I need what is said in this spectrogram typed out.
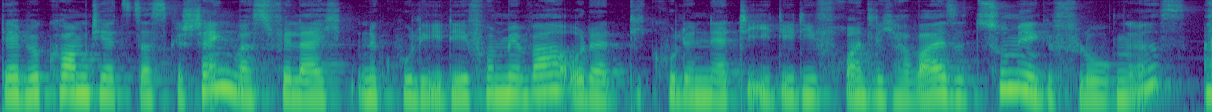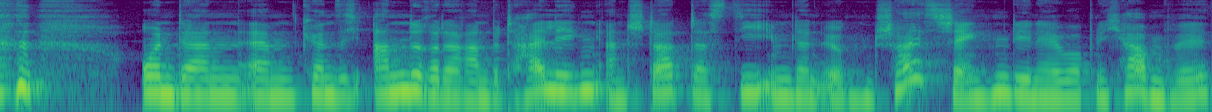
Der bekommt jetzt das Geschenk, was vielleicht eine coole Idee von mir war oder die coole, nette Idee, die freundlicherweise zu mir geflogen ist. Und dann ähm, können sich andere daran beteiligen, anstatt dass die ihm dann irgendeinen Scheiß schenken, den er überhaupt nicht haben will.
